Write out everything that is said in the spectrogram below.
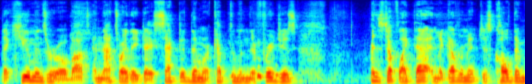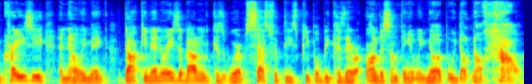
that humans were robots and that's why they dissected them or kept them in their fridges and stuff like that and the government just called them crazy and now we make documentaries about them because we're obsessed with these people because they were onto something and we know it but we don't know how.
